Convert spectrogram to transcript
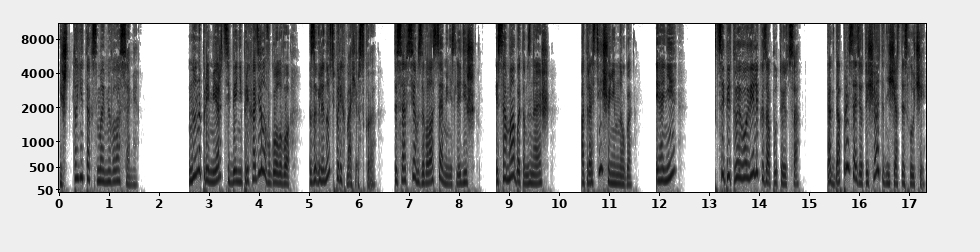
И что не так с моими волосами? Ну, например, тебе не приходило в голову заглянуть в парикмахерскую? Ты совсем за волосами не следишь. И сама об этом знаешь. Отрасти еще немного — и они в цепи твоего велика запутаются. Тогда произойдет еще один несчастный случай.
